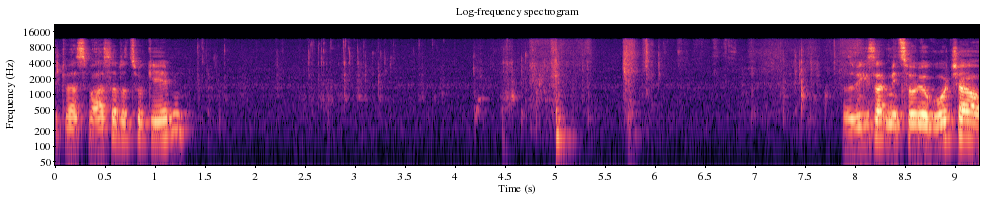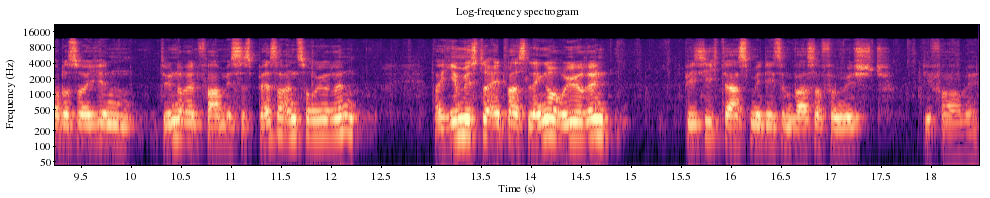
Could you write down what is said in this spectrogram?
etwas Wasser dazu geben. Also wie gesagt, mit Solio Gocha oder solchen dünneren Farben ist es besser anzurühren. Weil hier müsst ihr etwas länger rühren, bis sich das mit diesem Wasser vermischt, die Farbe.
